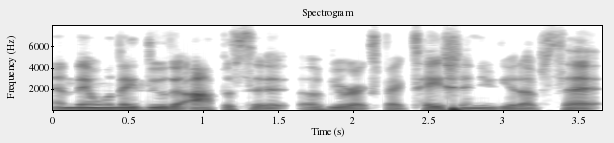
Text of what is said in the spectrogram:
and then when they do the opposite of your expectation, you get upset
